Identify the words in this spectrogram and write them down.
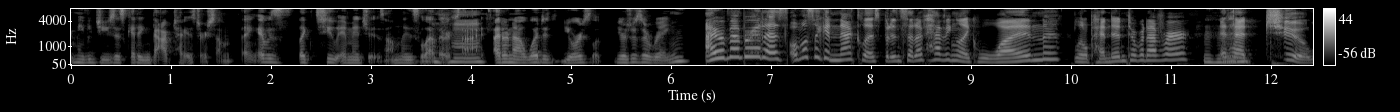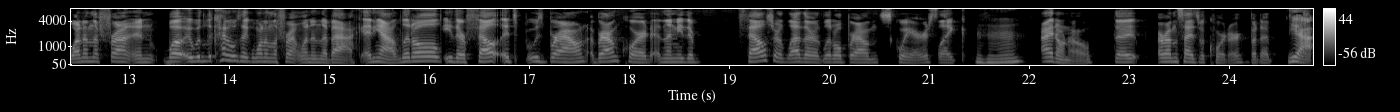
maybe Jesus getting baptized or something. It was like two images on these leather Mhm. sides. I don't know. What did yours look? Yours was a ring? I remember it as almost like a necklace, but instead of having like one little pendant or whatever, it Mhm. had two, one in the front and well, it would kind of look like one in the front, one in the back. And yeah, little either felt it was brown, a brown cord, and then either felt or leather, little brown squares, like Mhm. I don't know, the around the size of a quarter, but a Yeah.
